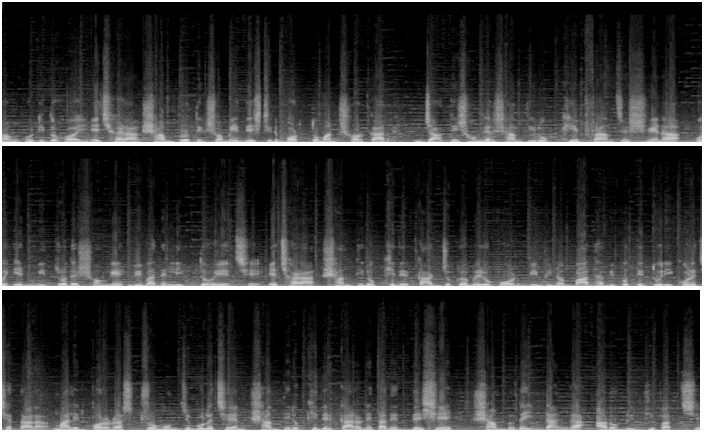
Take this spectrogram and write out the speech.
সংঘটিত হয়। এছাড়া সাম্প্রতিক সময়ে দেশটির বর্তমান সরকার জাতিসংঘের শান্তিরক্ষী ফ্রান্সের সেনা ও এর মিত্রদের সঙ্গে বিবাদে লিপ্ত হয়েছে। এছাড়া শান্তিরক্ষীদের কার্যক্রমের উপর বিভিন্ন বাধা বিপত্তি তৈরি করেছে তারা। মালির পররাষ্ট্রমন্ত্রী বলেছেন, শান্তিরক্ষীদের কারণে তাদের দেশে সাম্প্রদায়িক দাঙ্গা আরও বৃদ্ধি পাচ্ছে।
